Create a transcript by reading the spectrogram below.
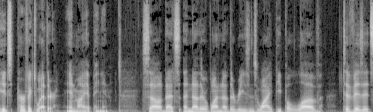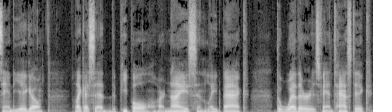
it's perfect weather, in my opinion. So that's another one of the reasons why people love to visit San Diego. Like I said, the people are nice and laid back. The weather is fantastic.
